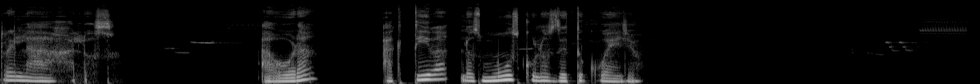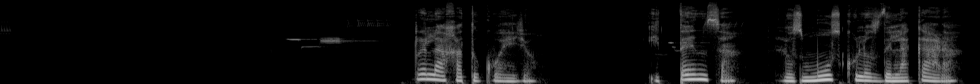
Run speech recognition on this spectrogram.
Relájalos. Ahora activa los músculos de tu cuello. Relaja tu cuello y tensa los músculos de la cara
